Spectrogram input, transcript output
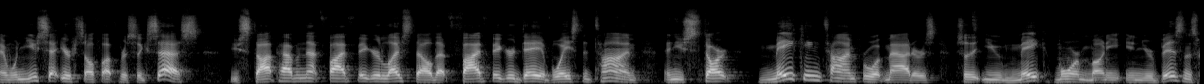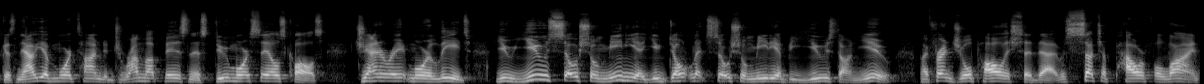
And when you set yourself up for success, you stop having that five figure lifestyle, that five figure day of wasted time, and you start making time for what matters so that you make more money in your business because now you have more time to drum up business, do more sales calls, generate more leads. You use social media, you don't let social media be used on you. My friend Joel Polish said that. It was such a powerful line.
